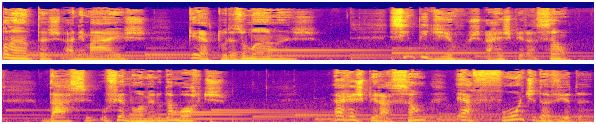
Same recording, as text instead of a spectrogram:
plantas, animais, criaturas humanas. Se impedirmos a respiração, dá-se o fenômeno da morte. A respiração é a fonte da vida.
